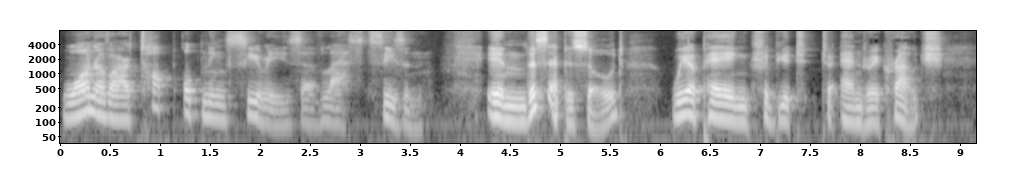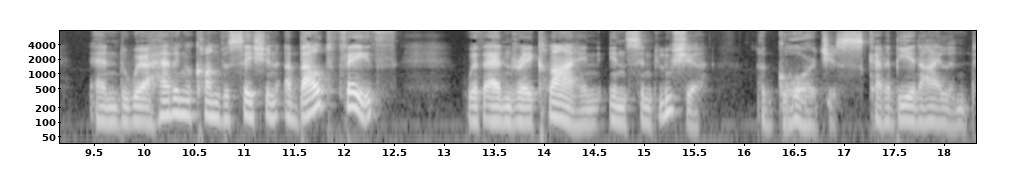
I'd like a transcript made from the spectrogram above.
one of our top opening series of last season. In this episode, we are paying tribute to Andraé Crouch, and we're having a conversation about faith with Andre Klein in St. Lucia, a gorgeous Caribbean island.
